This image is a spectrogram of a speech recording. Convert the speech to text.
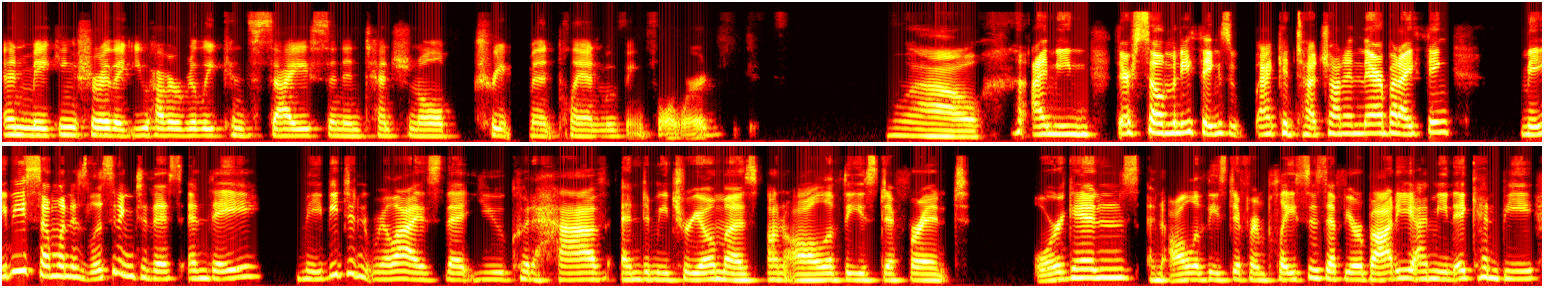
and making sure that you have a really concise and intentional treatment plan moving forward. Wow. I mean, there's so many things I could touch on in there, but I think maybe someone is listening to this and they maybe didn't realize that you could have endometriomas on all of these different organs and all of these different places of your body. I mean, it can be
